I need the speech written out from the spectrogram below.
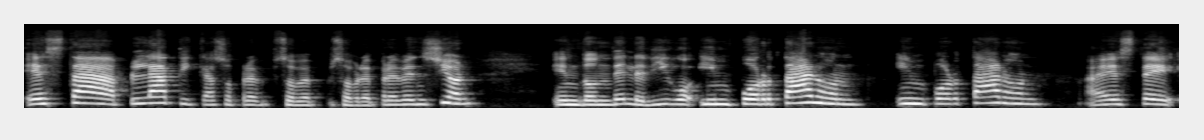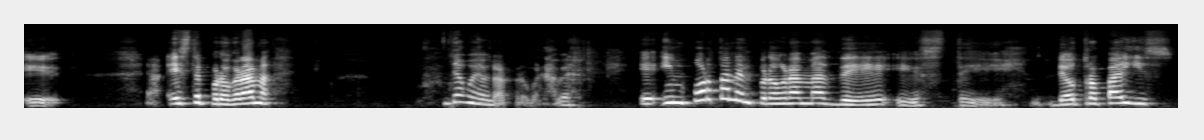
esta plática sobre, sobre, prevención, en donde le digo, importaron, importaron a este eh, este programa. Ya voy a hablar, pero bueno, a ver. Eh, importan el programa de, este, de otro país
